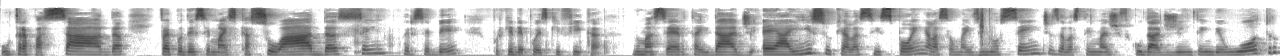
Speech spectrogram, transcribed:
ultrapassada, vai poder ser mais caçoada sem perceber, porque depois que fica numa certa idade, é a isso que elas se expõem, elas são mais inocentes, elas têm mais dificuldade de entender o outro,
